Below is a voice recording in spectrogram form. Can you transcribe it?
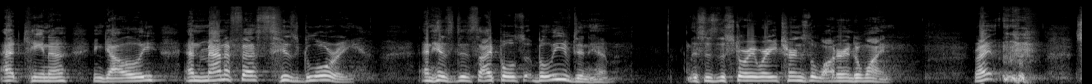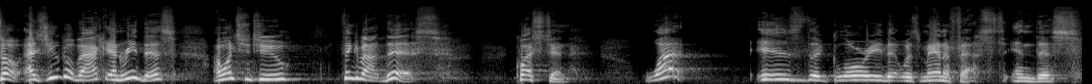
at Cana in Galilee and manifests his glory. And his disciples believed in him. This is the story where he turns the water into wine right? so as you go back and read this, I want you to think about this question What is the glory that was manifest in this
